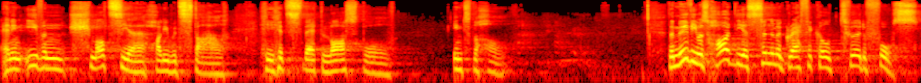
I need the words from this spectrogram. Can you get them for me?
And in even schmaltzier Hollywood style, he hits that last ball into the hole. The movie was hardly a cinematographical tour de force,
